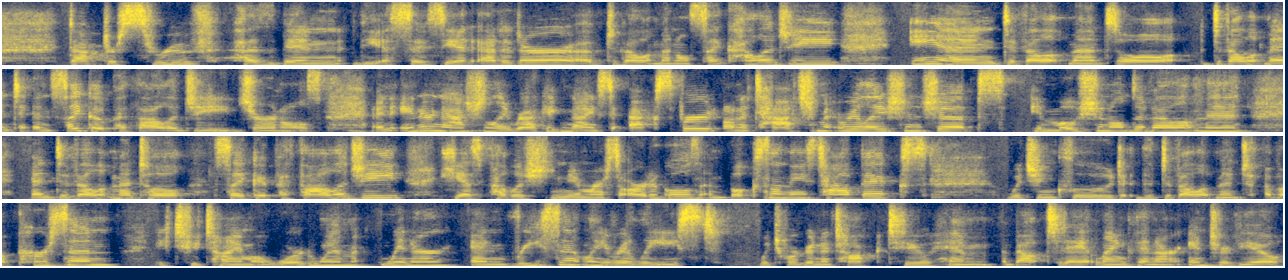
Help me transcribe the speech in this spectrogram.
Dr. Sroufe has been the associate editor of developmental psychology and developmental development and psychopathology journals, an internationally recognized expert on attachment relationships, emotional development, and developmental psychopathology. He has published numerous articles and books on these topics which include the development of a person, a two time award win- winner, and recently released which we're going to talk to him about today at length in our interview,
